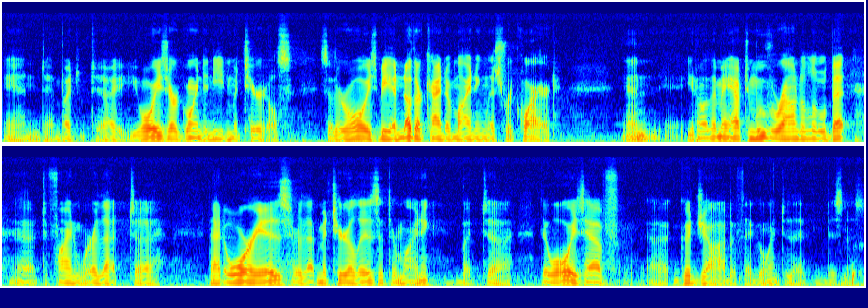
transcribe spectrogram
and uh, but uh, you always are going to need materials. So there will always be another kind of mining that's required and you know they may have to move around a little bit uh, to find where that uh, that ore is or that material is that they're mining. But they will always have good job if they go into that business.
